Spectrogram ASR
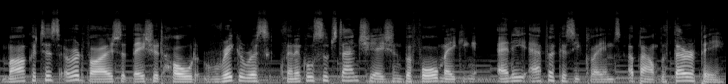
marketers are advised that they should hold rigorous clinical substantiation before making any efficacy claims about the therapy.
